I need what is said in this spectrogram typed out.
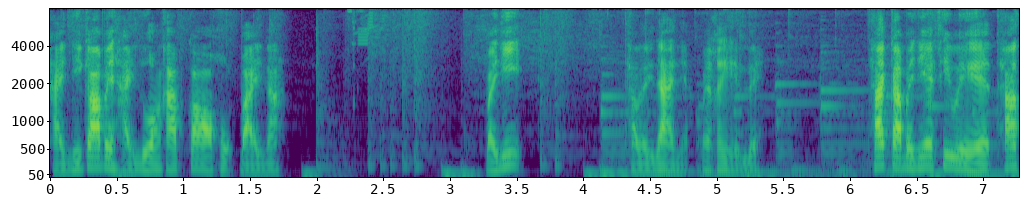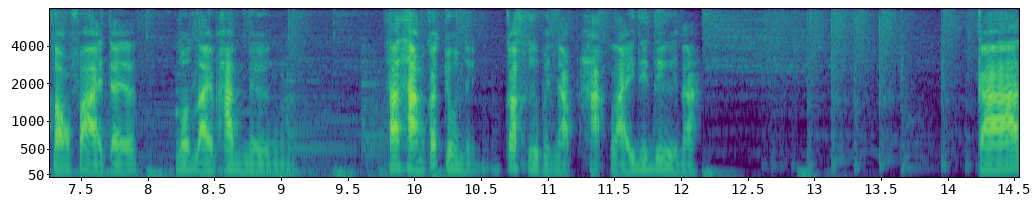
หายนี้ก็เป็นหายลวงครับ ก็หกใบนะ ใบนี้ทำอะไรได้เนี่ย ไม่เคยเห็นเลย ถ้าการไปนี้ activate ถ้าสองฝ่ายจะลดไลฟ์พันหนึ่งถ้าทำก็จัวหนึ่งก็คือเป็นแบบหักไลฟ์ดื้อนะ การ์ด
